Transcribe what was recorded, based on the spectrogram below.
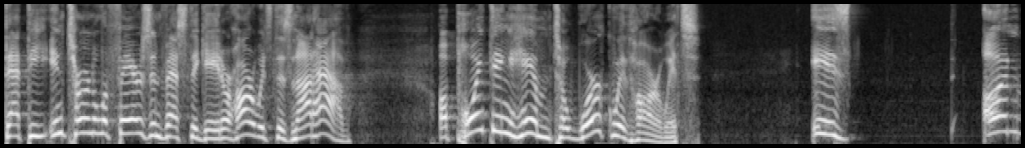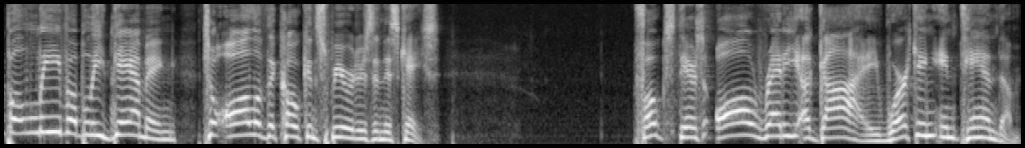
that the internal affairs investigator, Horowitz, does not have. Appointing him to work with Horowitz is unbelievably damning to all of the co conspirators in this case. Folks, there's already a guy working in tandem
